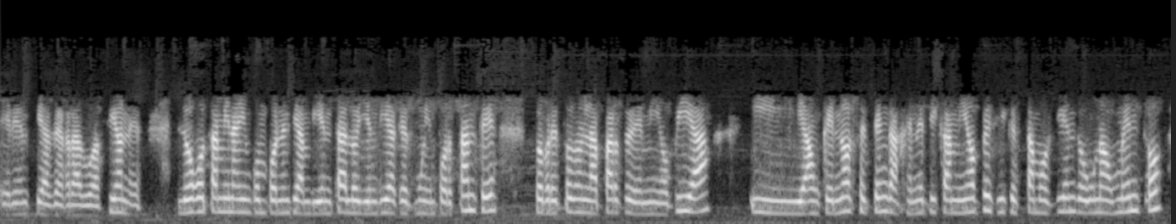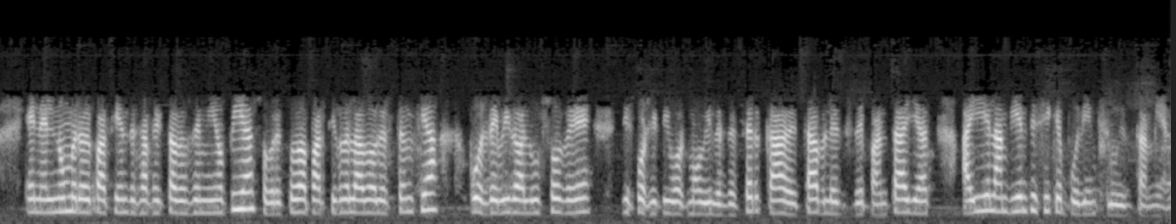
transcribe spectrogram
herencias de graduaciones. Luego también hay un componente ambiental hoy en día que es muy importante, sobre todo en la parte de miopía, y aunque no se tenga genética miope, sí que estamos viendo un aumento en el número de pacientes afectados de miopía, sobre todo a partir de la adolescencia, pues debido al uso de dispositivos móviles de cerca, de tablets, de pantallas. Ahí el ambiente sí que puede influir también,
